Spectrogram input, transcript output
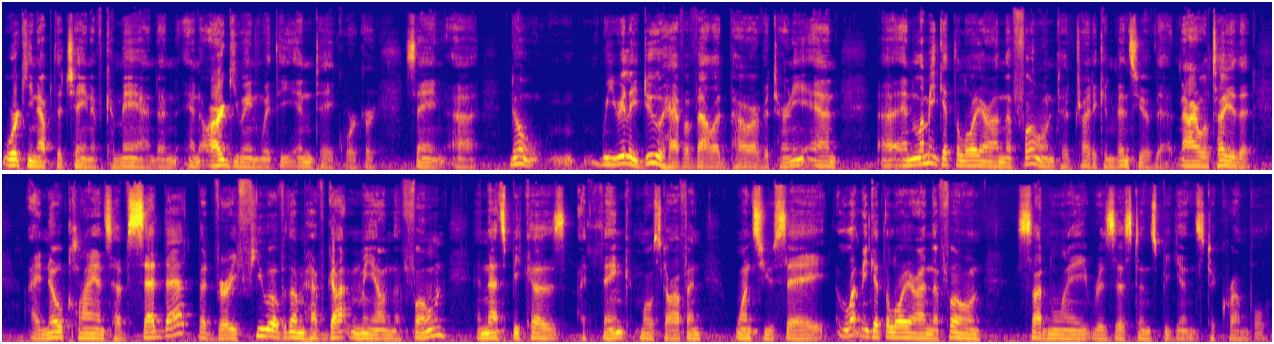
working up the chain of command and, and arguing with the intake worker, saying, uh, no, we really do have a valid power of attorney and uh, and let me get the lawyer on the phone to try to convince you of that. Now I will tell you that I know clients have said that, but very few of them have gotten me on the phone. And that's because I think most often once you say, let me get the lawyer on the phone, suddenly resistance begins to crumble.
